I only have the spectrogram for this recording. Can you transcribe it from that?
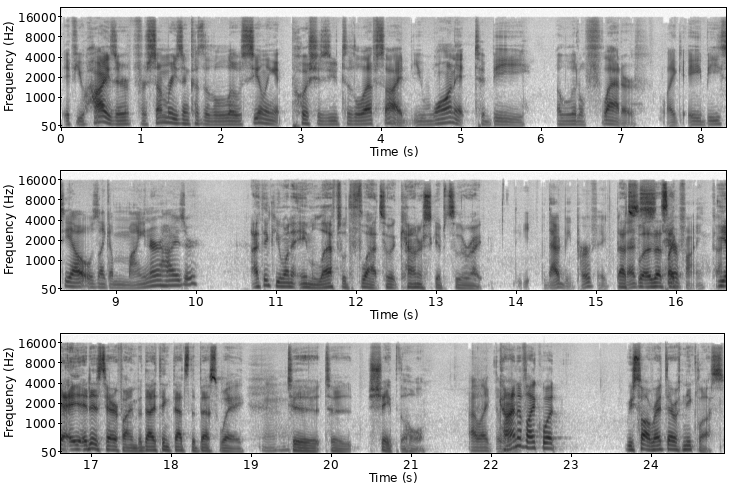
if you hyzer, for some reason because of the low ceiling, it pushes you to the left side. You want it to be a little flatter, like AB. See how it was like a minor hyzer? I think you want to aim left with flat so it counter skips to the right. That would be perfect. That's That's, that's, terrifying. Like, yeah, it is terrifying, but I think that's the best way mm-hmm. to to shape the hole. I like the Kind way- of like what we saw right there with Niklas.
